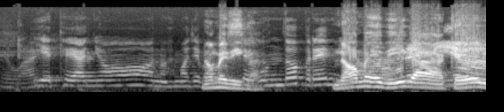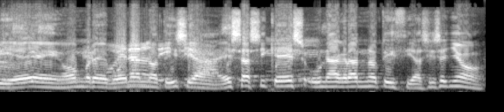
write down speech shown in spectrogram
Qué guay. Y este año nos hemos llevado me el segundo premio. No me diga, qué bien, Sí, hombre, buena buenas noticia. noticias. Esa sí que es una gran noticia, sí señor.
